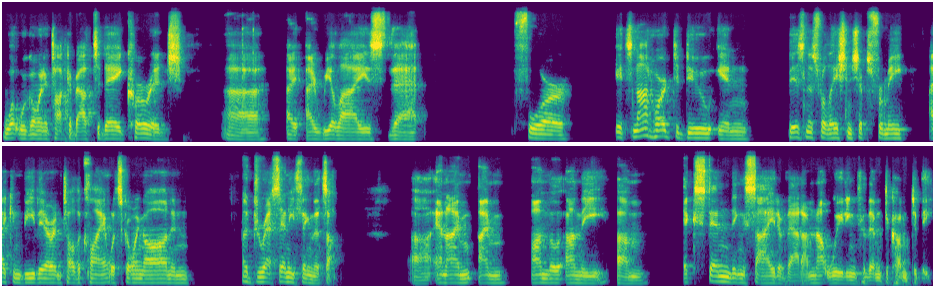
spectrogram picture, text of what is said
what we're going to talk about today, courage, uh, I, I realize that for it's not hard to do in business relationships for me. I can be there and tell the client what's going on and address anything that's up. Uh, and I'm I'm on the on the um, extending side of that. I'm not waiting for them to come to me.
